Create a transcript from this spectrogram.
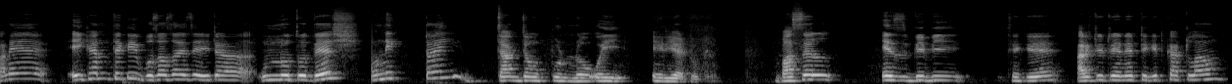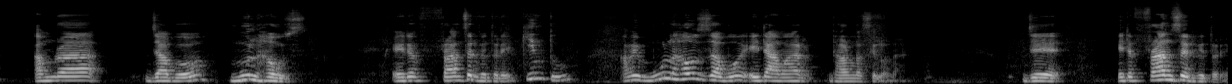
মানে এইখান থেকেই বোঝা যায় যে এটা উন্নত দেশ, অনেকটাই জাঁকজমকপূর্ণ ওই এরিয়াটুকু। বাসেল এসবিবি থেকে আরেকটি ট্রেনের টিকিট কাটলাম। আমরা যাব মূল হাউস। এটা ফ্রান্সের ভেতরে। কিন্তু আমি মূল হাউস যাব, এটা আমার ধারণা ছিল না। যে এটা ফ্রান্সের ভেতরে।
